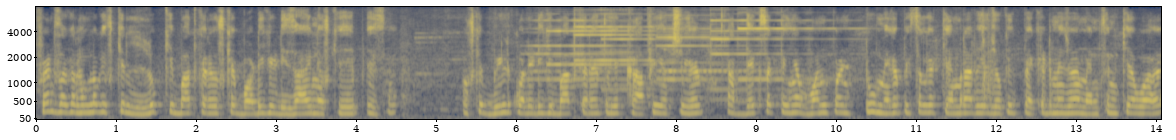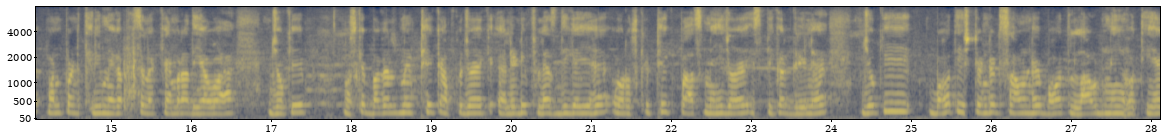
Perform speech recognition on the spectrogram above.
फ्रेंड्स अगर हम लोग इसके लुक की बात करें, उसके बॉडी की डिज़ाइन उसकी इस उसके बिल्ड क्वालिटी की बात करें तो ये काफ़ी अच्छी है। आप देख सकते हैं 1.2 मेगापिक्सल का कैमरा भी है, जो कि पैकेट में जो है मेंशन किया हुआ है। 1.3 मेगापिक्सल का कैमरा दिया हुआ है, जो कि उसके बगल में ठीक आपको जो है एक एलईडी फ्लैश दी गई है और उसके ठीक पास में ही जो है स्पीकर ग्रिल है, जो कि बहुत ही स्टैंडर्ड साउंड है, बहुत लाउड नहीं होती है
